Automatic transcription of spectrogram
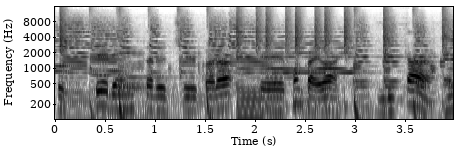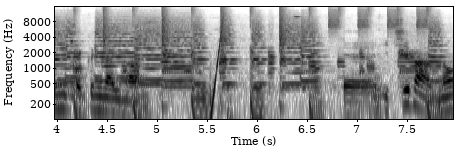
そしてレンタル中から、えー、今回はリターン返却になります、えー、1番の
